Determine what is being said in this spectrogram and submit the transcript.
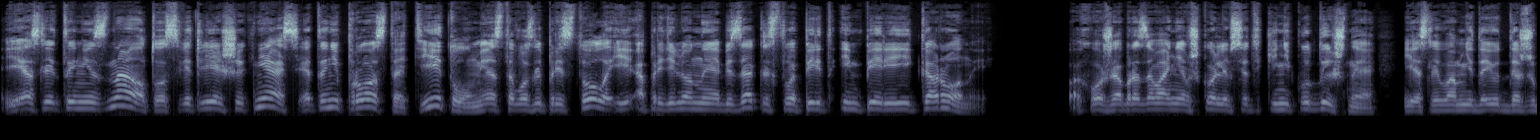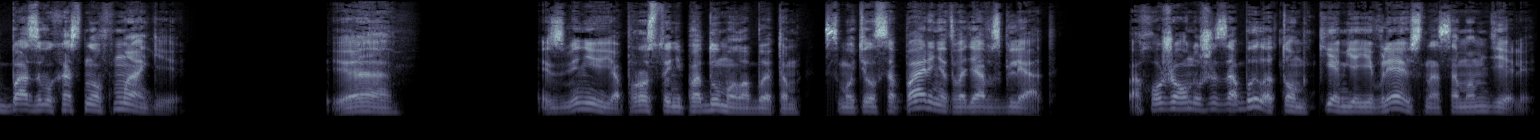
Если ты не знал, то светлейший князь — это не просто титул, место возле престола и определенные обязательства перед империей и короной. Похоже, образование в школе все-таки никудышное, если вам не дают даже базовых основ магии. Я... Извини, я просто не подумал об этом, смутился парень, отводя взгляд. Похоже, он уже забыл о том, кем я являюсь на самом деле.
